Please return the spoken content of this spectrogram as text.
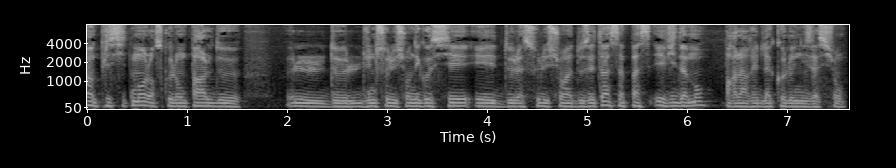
implicitement, lorsque l'on parle de d'une solution négociée et de la solution à deux États, ça passe évidemment par l'arrêt de la colonisation.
